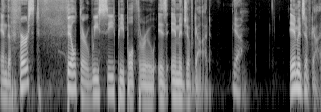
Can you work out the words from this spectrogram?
and the first filter we see people through is image of God. Yeah. Image of God,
